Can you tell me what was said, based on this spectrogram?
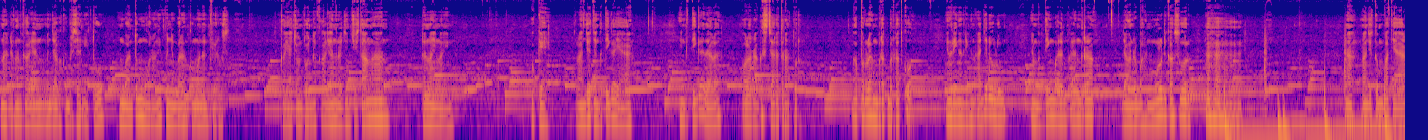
Nah, dengan kalian menjaga kebersihan itu, membantu mengurangi penyebaran kuman dan virus. Kayak contohnya kalian rajin cuci tangan, dan lain-lain. Oke, lanjut yang ketiga ya. Yang ketiga adalah olahraga secara teratur. Gak perlu yang berat-berat kok, yang ringan-ringan aja dulu. Yang penting badan kalian gerak, jangan rebahan mulu di kasur. Nah, lanjut keempat ya.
